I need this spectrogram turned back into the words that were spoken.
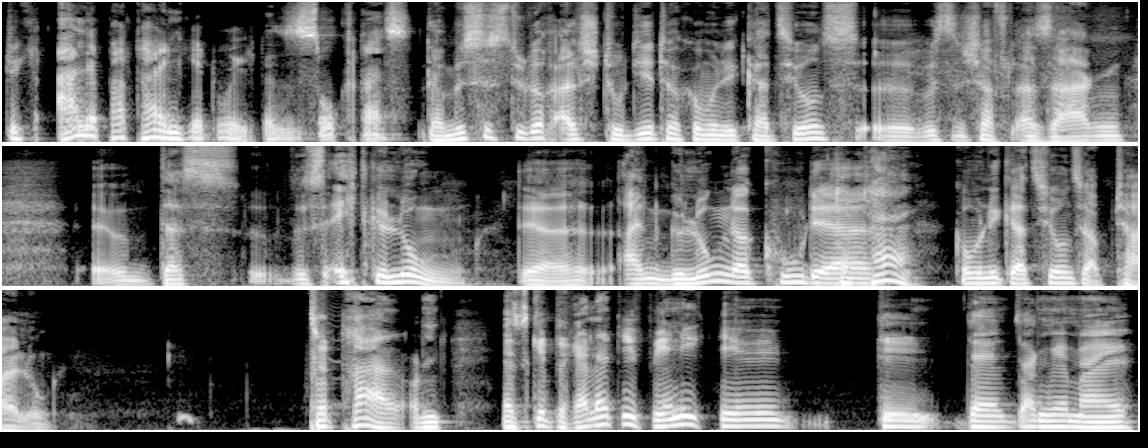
durch alle Parteien hier durch. Das ist so krass. Da müsstest du doch als studierter Kommunikationswissenschaftler sagen, äh, das ist echt gelungen. Der, ein gelungener Coup der Total. Kommunikationsabteilung. Total. Und es gibt relativ wenig, die, die, die, sagen wir mal,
